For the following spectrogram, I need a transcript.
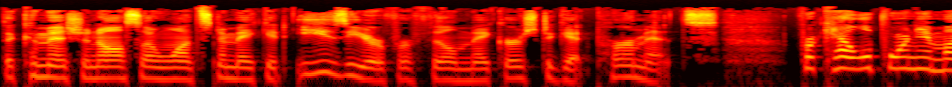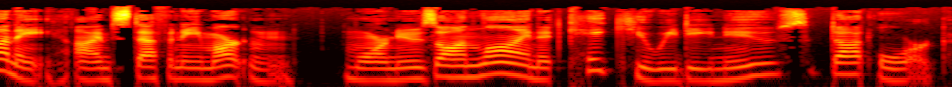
The commission also wants to make it easier for filmmakers to get permits. For California Money, I'm Stephanie Martin. More news online at kqednews.org.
